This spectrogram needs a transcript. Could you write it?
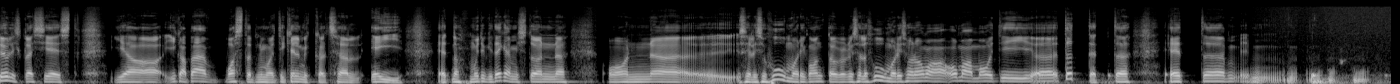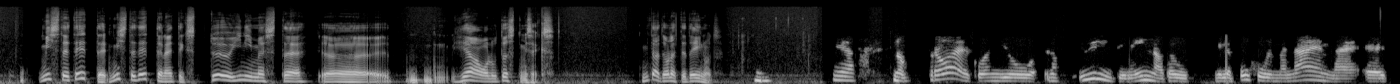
töölisklassi eest ja iga päev vastab niimoodi kelmikalt seal ei. et noh, muidugi tegemist on, on äh, sellise huumorikontoga, aga selles huumoris on oma, omamoodi äh, tõtt, et, et äh, mis te teete, mis te teete näiteks tööinimeste heaolu tõstmiseks? mida te olete teinud? Jah, no praegu on ju noh, üldine hinnatõus, mille puhul me näeme, et,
